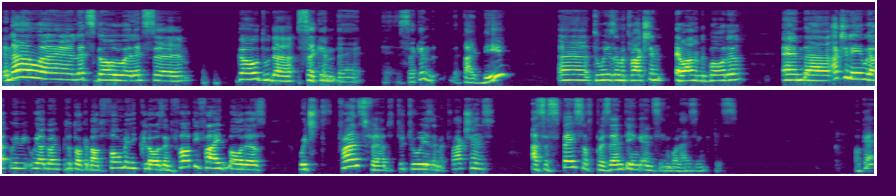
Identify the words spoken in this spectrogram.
And now uh, let's go let's um, go to the second second the type b. uh, tourism attraction around the border. And uh, actually, we are, we, we are going to talk about formally closed and fortified borders, which transferred to tourism attractions as a space of presenting and symbolizing peace. Okay?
